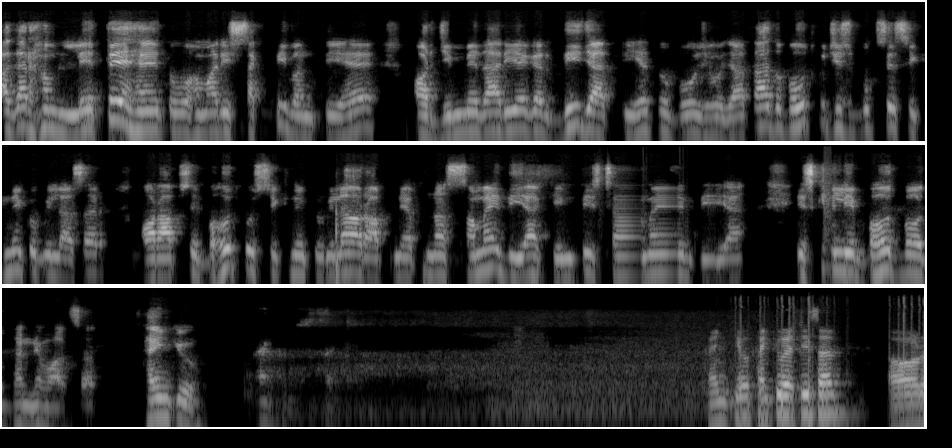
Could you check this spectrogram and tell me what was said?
अगर हम लेते हैं तो वो हमारी शक्ति बनती है। और ज़िम्मेदारी अगर दी जाती है तो बोझ हो जाता है। तो बहुत कुछ इस बुक से सीखने को मिला सर। और आपसे बहुत कुछ सीखने को मिला और आपने अपना समय दिया, कीमती समय दिया। इसके लिए बहुत बहुत धन्यवाद sir. Thank you. Thank you thank you S sir और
